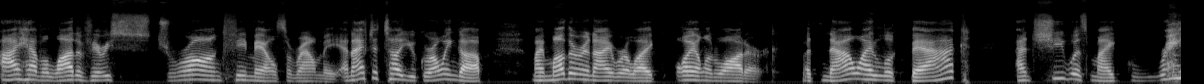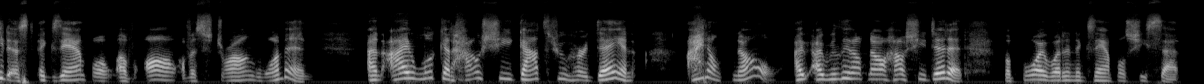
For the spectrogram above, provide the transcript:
I have a lot of very strong females around me. And I have to tell you, growing up, my mother and I were like oil and water. But now I look back and she was my greatest example of all of a strong woman. And I look at how she got through her day and I don't know. I, I really don't know how she did it. But boy, what an example she set.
